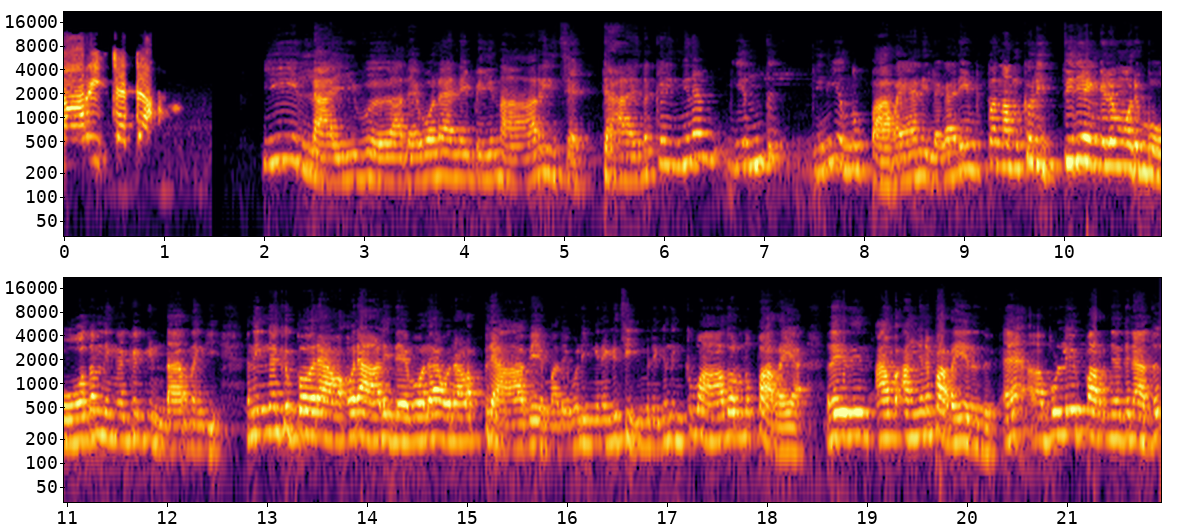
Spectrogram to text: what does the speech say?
നാറി ചെറ്റ. ഈ ലൈവ് അതേപോലെ തന്നെ ഇപ്പൊ ഈ നാറി ചെറ്റ ഇതൊക്കെ ഇങ്ങനെ എന്ത് എനിക്കൊന്നും പറയാനില്ല. കാര്യം ഇപ്പൊ നമുക്കൊരു ഇത്തിരിയെങ്കിലും ഒരു ബോധം നിങ്ങൾക്കൊക്കെ ഉണ്ടായിരുന്നെങ്കിൽ നിങ്ങൾക്കിപ്പോൾ ഒരാ ഒരാൾ ഇതേപോലെ ഒരാളെ പ്രാവ്യം അതേപോലെ ഇങ്ങനെയൊക്കെ ചെയ്യുമ്പോഴേക്കും നിങ്ങൾക്ക് വാ തുറന്ന് പറയാം. അതായത് അങ്ങനെ പറയരുത്. ഏഹ് പുള്ളി പറഞ്ഞതിനകത്ത്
